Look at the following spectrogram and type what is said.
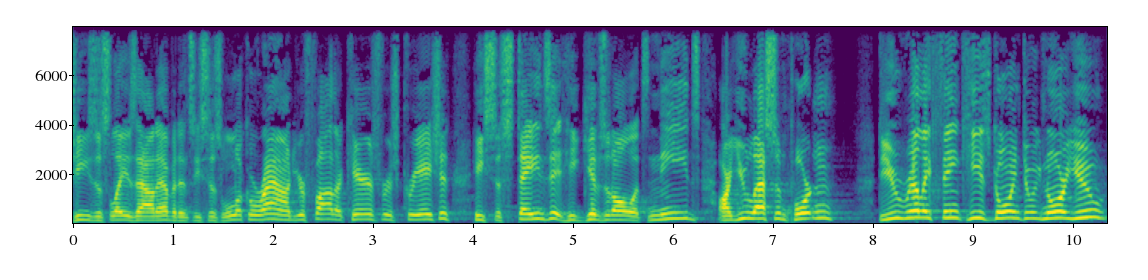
Jesus lays out evidence. He says, Look around. Your Father cares for His creation. He sustains it, He gives it all its needs. Are you less important? Do you really think He's going to ignore you?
